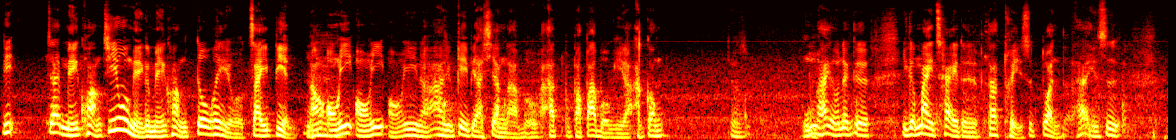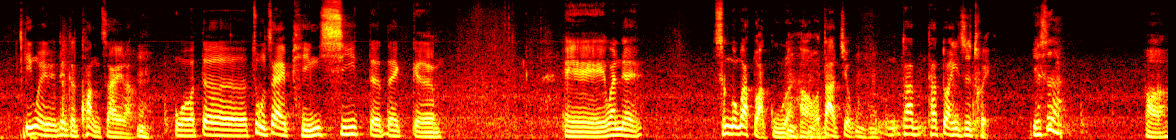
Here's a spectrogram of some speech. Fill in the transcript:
你在煤矿，几乎每个煤矿都会有灾变，然后偶一偶一偶一呢，啊，就隔壁巷啦，无啊爸爸无去啦，阿公就是。我们还有那个一个卖菜的，他腿是断的，他也是因为那个矿灾啦。我的住在平西的那个，诶、我的成功我大姑了哈，我大舅，他他断一只腿，也是啊，啊，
